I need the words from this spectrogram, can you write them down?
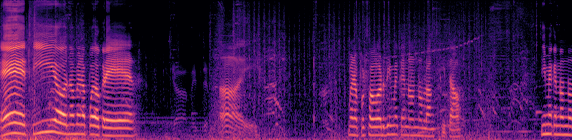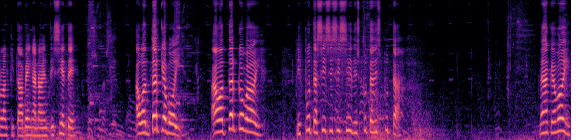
¡Eh, tío! No me lo puedo creer. Ay. Bueno, por favor, dime que no nos lo han quitado. Dime que no nos lo han quitado. Venga, 97. Aguantar que voy. Aguantar que voy. Disputa, sí, sí, sí, sí. Disputa, disputa. Venga, que voy.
